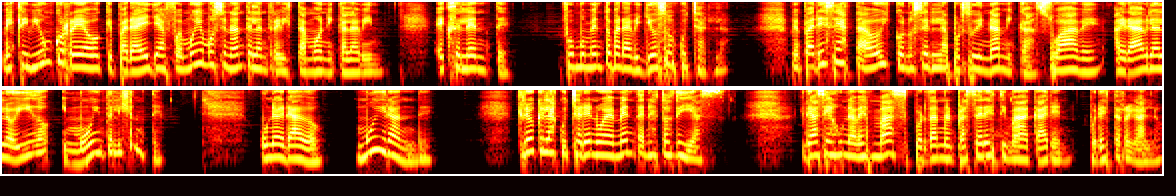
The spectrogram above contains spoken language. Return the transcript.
me escribió un correo que para ella fue muy emocionante la entrevista a Mónica Lavín. Excelente. Fue un momento maravilloso escucharla. Me parece hasta hoy conocerla por su dinámica, suave, agradable al oído y muy inteligente. Un agrado muy grande. Creo que la escucharé nuevamente en estos días. Gracias una vez más por darme el placer, estimada Karen, por este regalo.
